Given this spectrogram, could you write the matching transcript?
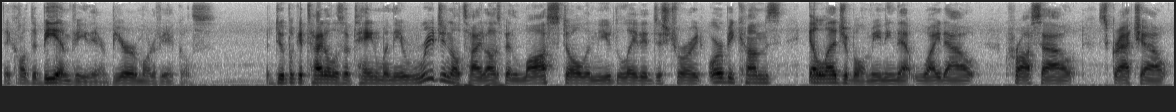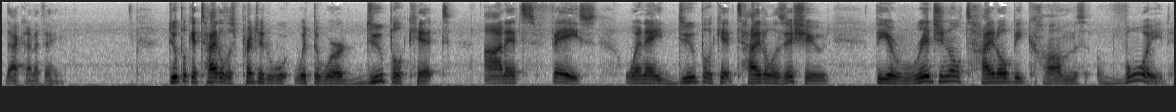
They call it the BMV there, Bureau of Motor Vehicles. A duplicate title is obtained when the original title has been lost, stolen, mutilated, destroyed, or becomes illegible, meaning that white out, cross out, scratch out, that kind of thing. Duplicate title is printed w- with the word duplicate on its face. When a duplicate title is issued, the original title becomes void.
